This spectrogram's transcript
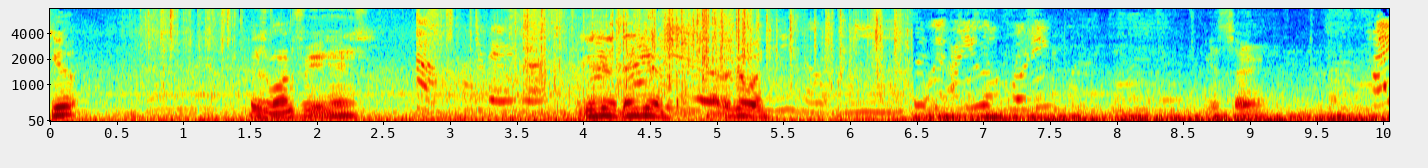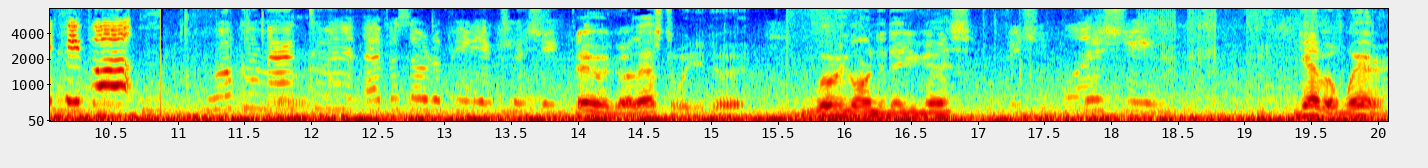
you. There's one for you guys. You too. Thank you. Have a good one. Wait, are you recording? Yes, sir. Hi, people! Welcome back to an episode of PDX Fishing. There we go. That's the way you do it. Where are we going today, you guys? Fishing Fishing. Yeah, but where?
